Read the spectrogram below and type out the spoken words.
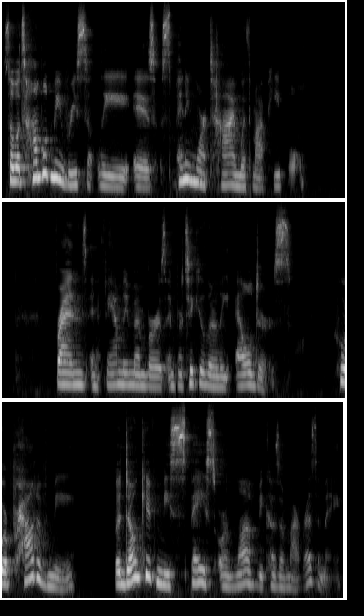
So, what's humbled me recently is spending more time with my people, friends and family members, and particularly elders who are proud of me, but don't give me space or love because of my resume.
